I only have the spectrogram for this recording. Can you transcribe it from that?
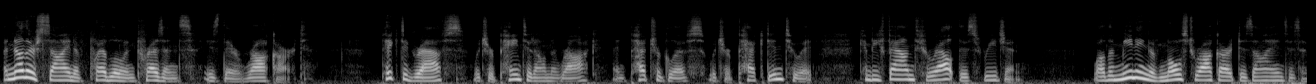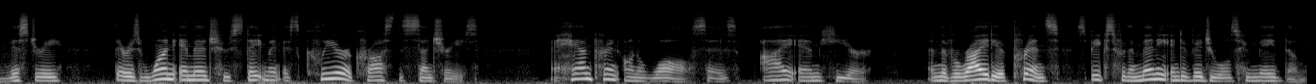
Another sign of Puebloan presence is their rock art. Pictographs, which are painted on the rock, and petroglyphs, which are pecked into it, can be found throughout this region. While the meaning of most rock art designs is a mystery, there is one image whose statement is clear across the centuries. A handprint on a wall says, I am here, and the variety of prints speaks for the many individuals who made them.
